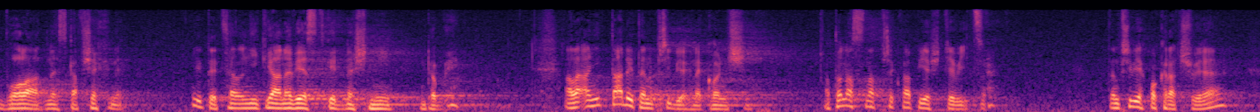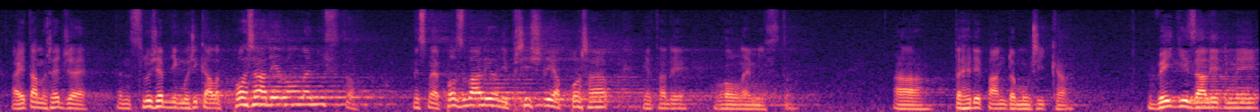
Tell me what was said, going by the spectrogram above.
volá dneska všechny, i ty celníky a nevěstky dnešní doby. Ale ani tady ten příběh nekončí. A to nás snad překvapí ještě více. Ten příběh pokračuje a je tam řeč, že ten služebník mu říká, ale pořád je volné místo. My jsme je pozvali, oni přišli a pořád je tady volné místo. A tehdy pán domu říká, vyjdi za lidmi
